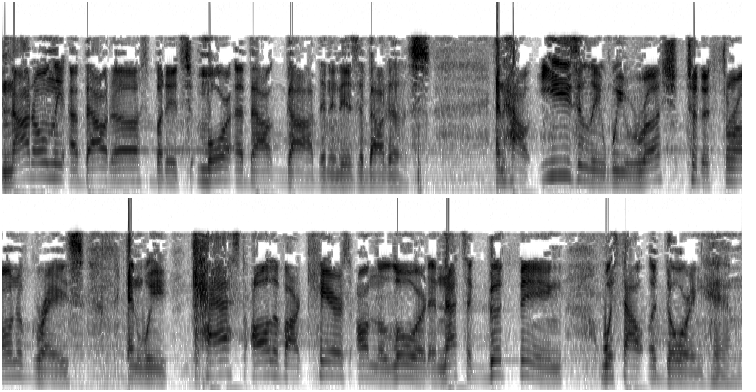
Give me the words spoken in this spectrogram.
not only about us, but it's more about God than it is about us. And how easily we rush to the throne of grace and we cast all of our cares on the Lord, and that's a good thing without adoring Him,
